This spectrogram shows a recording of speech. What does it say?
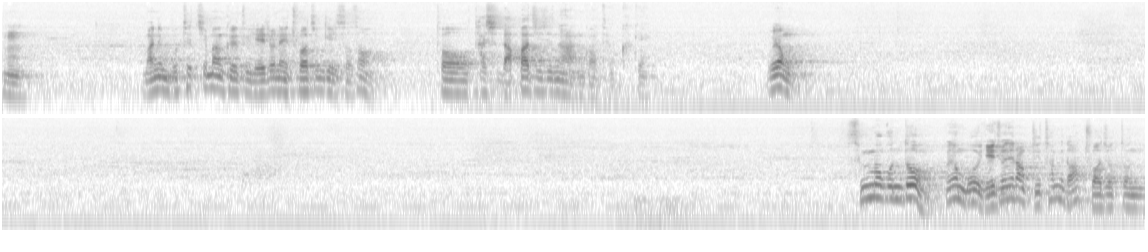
음. 많이 못했지만 그래도 예전에 좋아진 게 있어서 더 다시 나빠지지는 않은 것 같아요. 크게. 우양우. 승모근도 그냥 뭐 예전이랑 비슷합니다. 좋아졌던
